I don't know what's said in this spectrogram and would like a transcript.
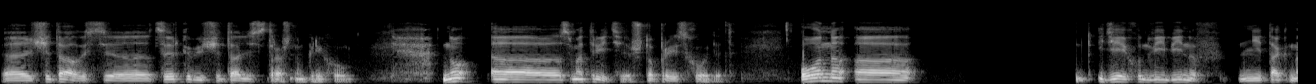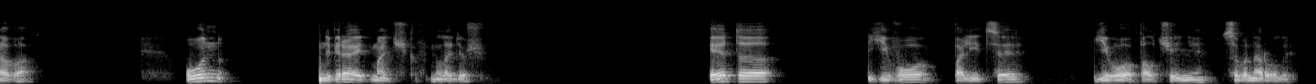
э, считалось церковью, считались страшным грехом. Но смотрите, что происходит. Он, идея хунвейбинов не так нова. Он набирает мальчиков, молодежь. Это его полиция, его ополчение, савонаролы,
